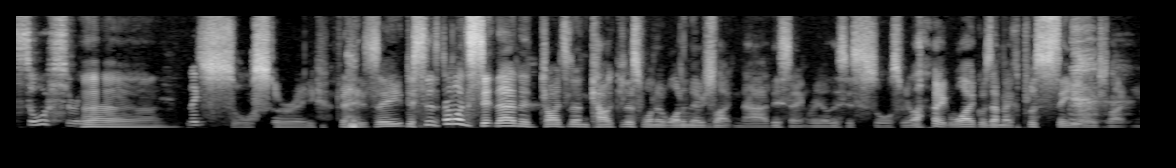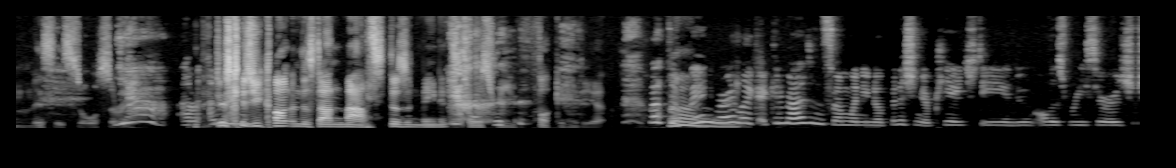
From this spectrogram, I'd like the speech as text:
Sorcery. Uh, Like- sorcery. See, this is, someone sit there and they try to learn calculus 101 and they're just like, nah, this ain't real. This is sorcery. Like y equals mx plus c. And they're just like, mm, this is sorcery. yeah. I, I Just because you can't understand maths doesn't mean it's sorcery, you fucking idiot. That's the thing, right? Oh. Like, I can imagine someone, you know, finishing their PhD and doing all this research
